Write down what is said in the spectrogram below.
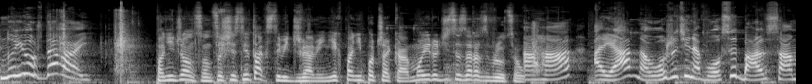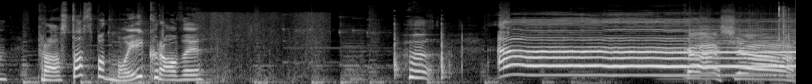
No już, dawaj! Pani Johnson, coś jest nie tak z tymi drzwiami. Niech pani poczeka. Moi rodzice zaraz wrócą. Aha, a ja nałożę ci na włosy balsam. Prosto spod mojej krowy. Hm. Aaaa! Kasia!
